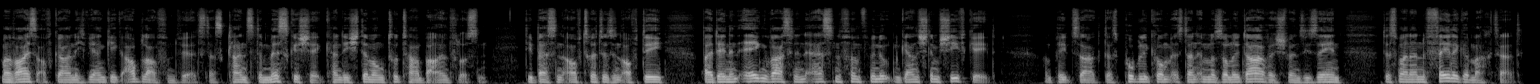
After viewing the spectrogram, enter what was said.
man weiß auch gar nicht, wie ein Gig ablaufen wird. Das kleinste Missgeschick kann die Stimmung total beeinflussen. Die besten Auftritte sind oft die, bei denen irgendwas in den ersten fünf Minuten ganz schlimm schief geht. Und Pete sagt, das Publikum ist dann immer solidarisch, wenn sie sehen, dass man einen Fehler gemacht hat.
